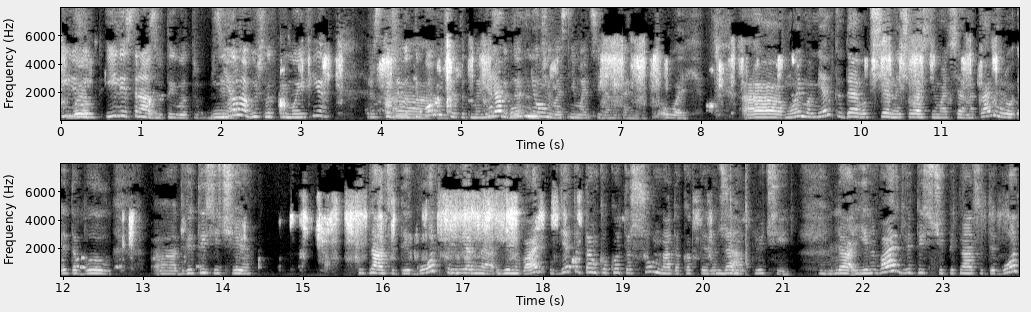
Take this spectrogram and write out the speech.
Или, вот, или сразу ты вот взяла, Нет. вышла в прямой эфир, Расскажи, вот ты помнишь этот момент, я когда помню... ты начала снимать себя на камеру? Ой. А, мой момент, когда я вообще начала снимать себя на камеру, это был а, 2000 15 год, примерно январь, где-то там какой-то шум, надо как-то этот да. шум отключить. Угу. Да, январь 2015 год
